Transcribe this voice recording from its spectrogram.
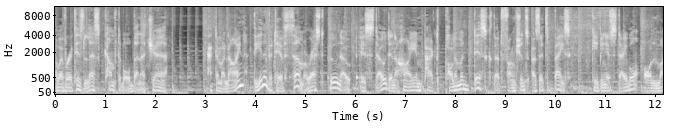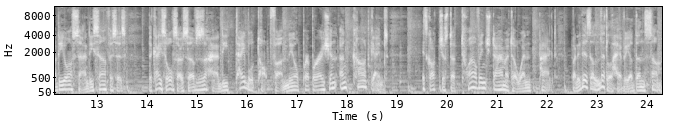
However, it is less comfortable than a chair. At number 9, the innovative Therm-a-Rest Uno is stowed in a high-impact polymer disc that functions as its base, keeping it stable on muddy or sandy surfaces. The case also serves as a handy tabletop for meal preparation and card games. It's got just a 12-inch diameter when packed, but it is a little heavier than some,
